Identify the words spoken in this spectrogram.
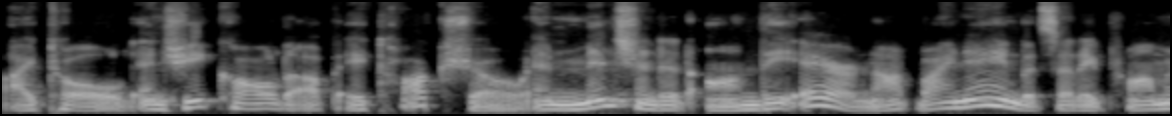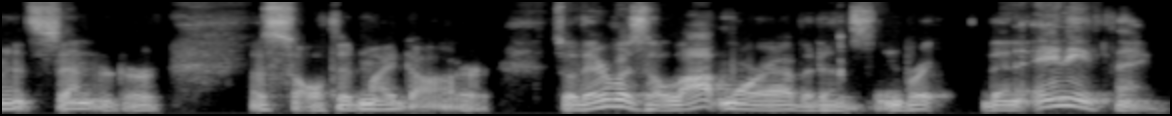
I told, and she called up a talk show and mentioned it on the air, not by name, but said a prominent senator assaulted my daughter. So there was a lot more evidence than, than anything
